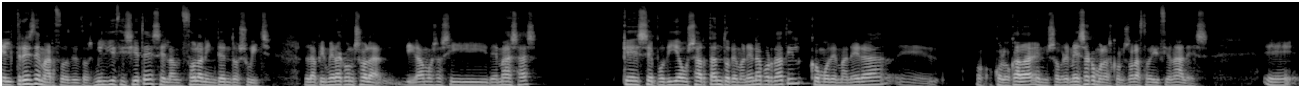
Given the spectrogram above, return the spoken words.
El 3 de marzo de 2017 se lanzó la Nintendo Switch, la primera consola, digamos así, de masas que se podía usar tanto de manera portátil como de manera eh, colocada en sobremesa como las consolas tradicionales. Eh,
